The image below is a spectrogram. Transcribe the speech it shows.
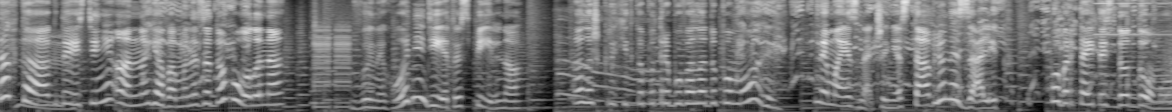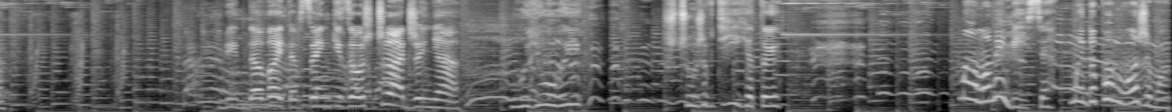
Так, так, Дестіні, Анно, я вами не задоволена. Ви не годні діяти спільно. Але ж крихітка потребувала допомоги. Немає значення, ставлю незалік. Повертайтесь додому. Віддавайте всенькі заощадження. Ой-ой, що ж вдіяти? Мамо, не бійся, ми допоможемо.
